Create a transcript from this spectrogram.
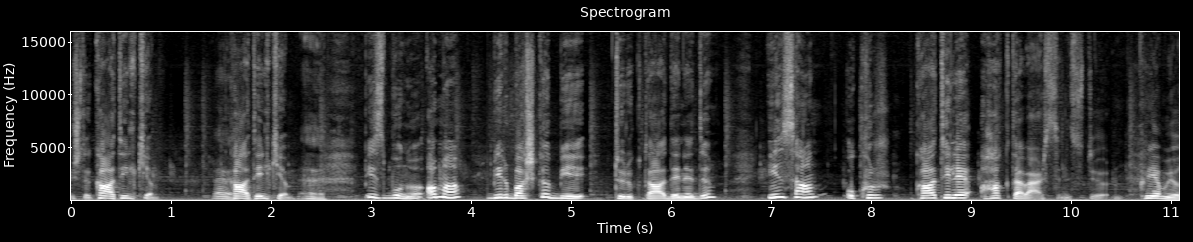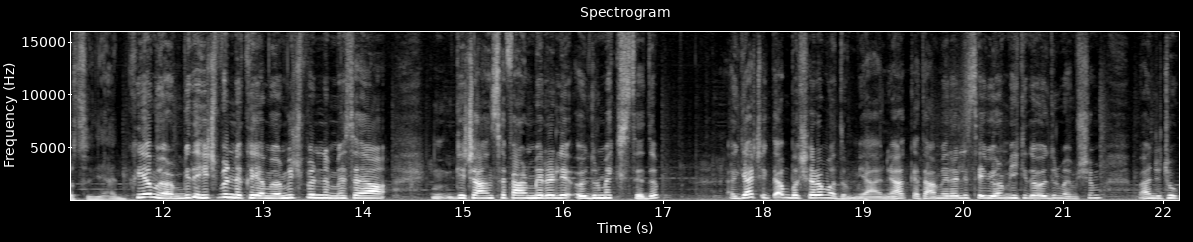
İşte katil kim? Evet. Katil kim? Evet. Biz bunu ama bir başka bir türük daha denedim. İnsan okur katile hak da versin istiyorum. Kıyamıyorsun yani. Kıyamıyorum. Bir de hiçbirine kıyamıyorum. Hiçbirine mesela geçen sefer Meral'i öldürmek istedim. E, Gerçekten başaramadım yani. Hakikaten Meral'i seviyorum. İyi ki de öldürmemişim. Bence çok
